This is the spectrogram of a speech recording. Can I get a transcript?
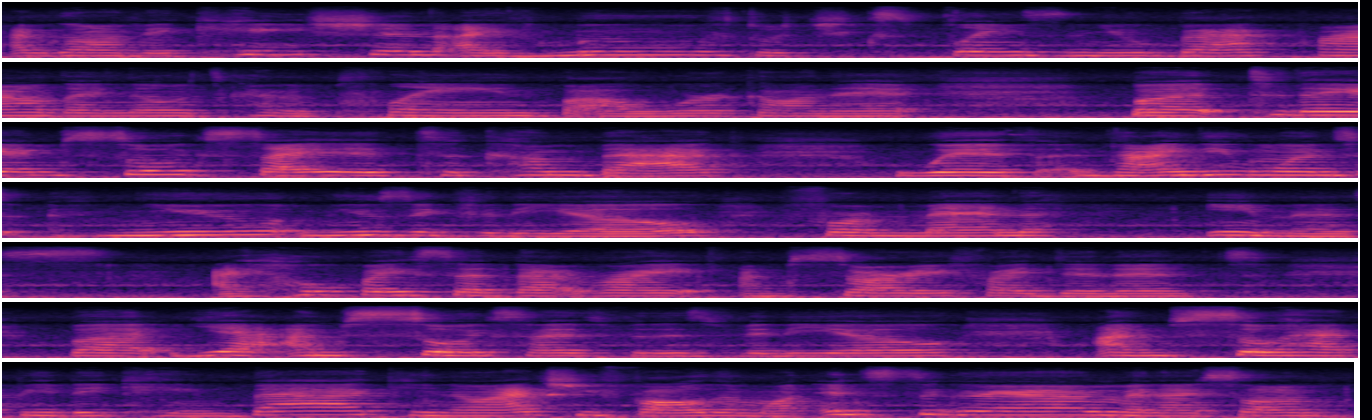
I've gone on vacation, I've moved, which explains the new background. I know it's kind of plain, but I'll work on it. But today I'm so excited to come back with 91's new music video for Men Emes. I hope I said that right. I'm sorry if I didn't. But yeah, I'm so excited for this video. I'm so happy they came back. You know, I actually followed them on Instagram and I saw them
